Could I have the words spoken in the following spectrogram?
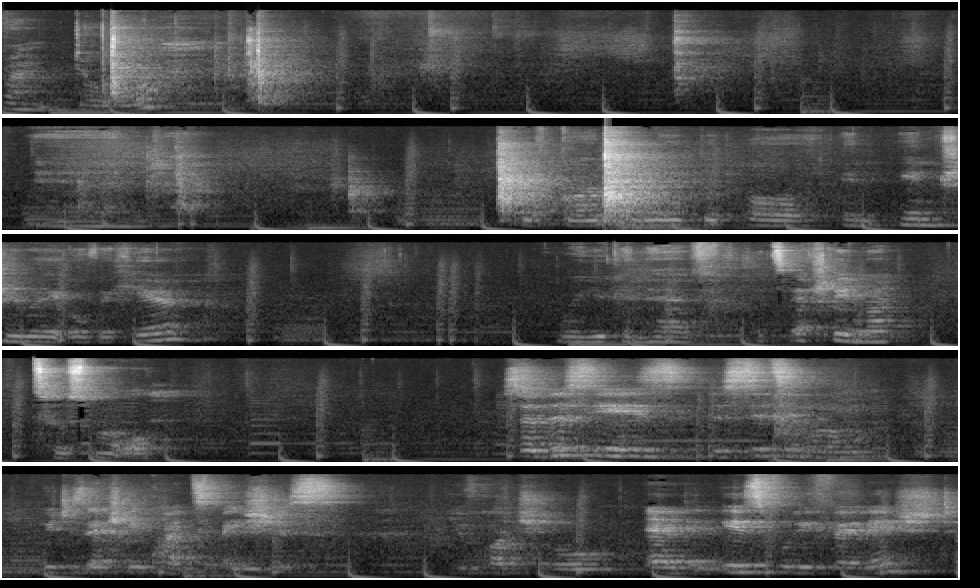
Front door. And we've got a little bit of an entryway over here where you can have, it's actually not too small. So this is the sitting room, which is actually quite spacious. You've got your, and it is fully furnished.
